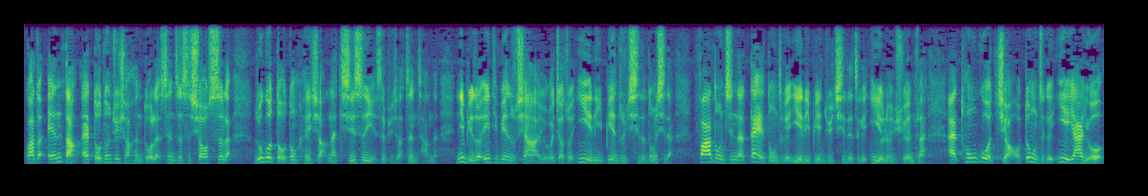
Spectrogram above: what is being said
挂到 N 档，哎，抖动就小很多了，甚至是消失了。如果抖动很小，那其实也是比较正常的。你比如说 AT 变速箱啊，有个叫做液力变速器的东西的，发动机呢带动这个液力变速器的这个叶轮旋转，哎，通过搅动这个液压油，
